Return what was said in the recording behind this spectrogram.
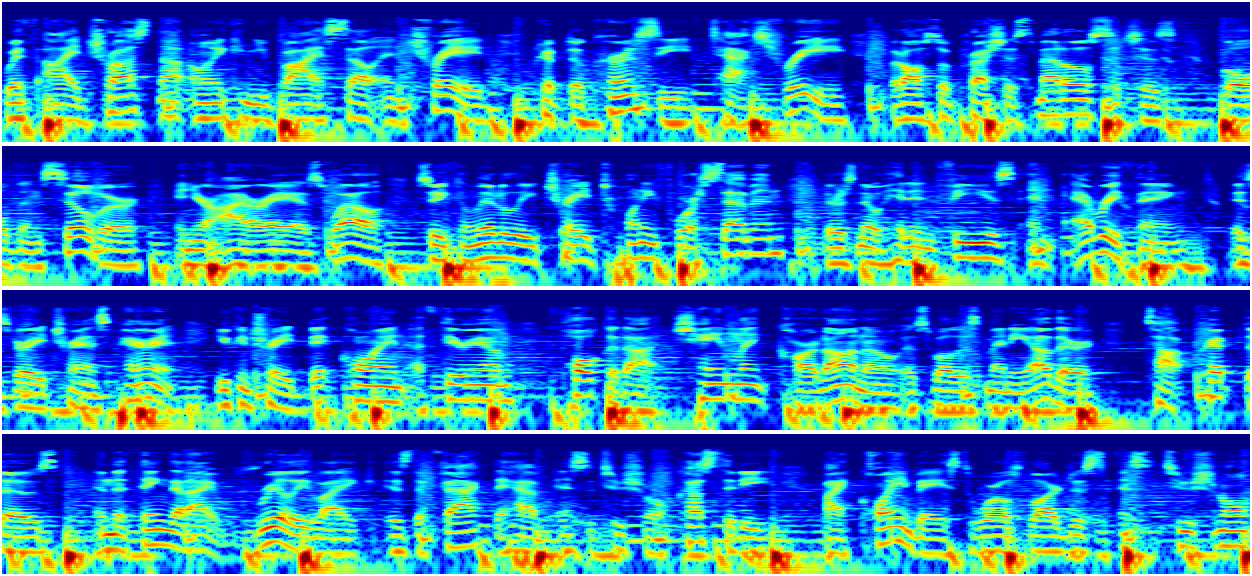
With iTrust, not only can you buy, sell, and trade cryptocurrency tax free, but also precious metals such as gold and silver in your IRA as well. So you can literally trade 24 seven. There's no hidden fees and everything is very transparent. You can trade Bitcoin, Ethereum, Polkadot, Chainlink, Cardano, as well as many other top cryptos. And the thing that I really like is the fact they have institutional custody by Coinbase, the world's largest institutional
